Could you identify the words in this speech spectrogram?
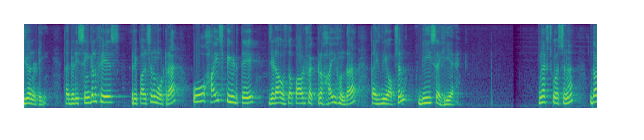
ਯੂਨਿਟੀ ਤਾਂ ਜਿਹੜੀ ਸਿੰਗਲ ਫੇਸ ਰਿਪਲਸ਼ਨ ਮੋਟਰ ਹੈ, ਉਹ ਹਾਈ ਸਪੀਡ ਤੇ ਜਿਹੜਾ ਉਸ ਦਾ ਪਾਵਰ ਫੈਕਟਰ ਹਾਈ ਹੁੰਦਾ ਤਾਂ ਇਸ ਦੀ ਆਪਸ਼ਨ ਬੀ ਸਹੀ ਹੈ। ਨੈਕਸਟ ਕੁਐਸਚਨ ਹੈ, the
